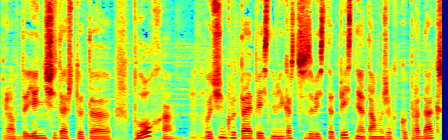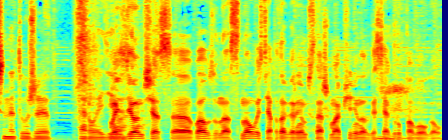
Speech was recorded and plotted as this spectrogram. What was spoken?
правда. Я не считаю, что это плохо. Мгм. Очень крутая песня. Мне кажется, все зависит от песни, а там уже какой продакшн, это уже второе дело. Мы сделаем сейчас э, паузу, у нас новости, а потом вернемся к нашему общению. У нас в гостях группа Вогл.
